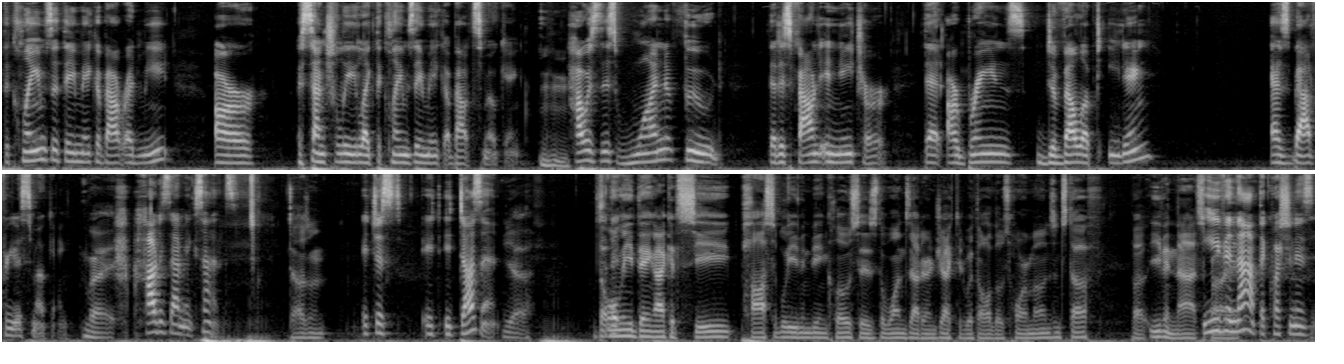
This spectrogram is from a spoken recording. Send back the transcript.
The claims that they make about red meat are essentially like the claims they make about smoking. Mm-hmm. How is this one food that is found in nature that our brains developed eating as bad for you as smoking? Right. How does that make sense? Doesn't. It just it, it doesn't. Yeah. The So only thing I could see possibly even being close is the ones that are injected with all those hormones and stuff. But even that's Even probably that, the question is,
